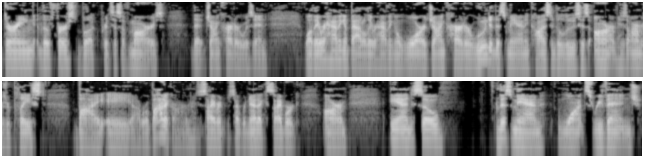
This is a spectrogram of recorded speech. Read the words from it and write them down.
during the first book, Princess of Mars, that John Carter was in. While they were having a battle, they were having a war. John Carter wounded this man and caused him to lose his arm. His arm was replaced by a uh, robotic arm, cyber, cybernetic cyborg arm. And so this man wants revenge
